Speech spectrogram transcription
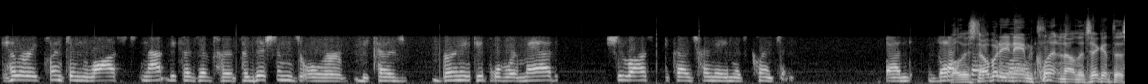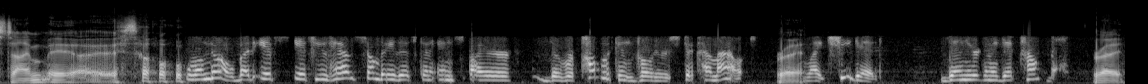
Hillary Clinton lost not because of her positions or because Bernie people were mad. She lost because her name is Clinton. And that well, there's nobody named Clinton on the ticket this time. Uh, so Well, no, but if if you have somebody that's going to inspire the Republican voters to come out, right. like she did, then you're going to get Trump back. Right.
